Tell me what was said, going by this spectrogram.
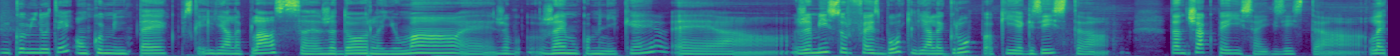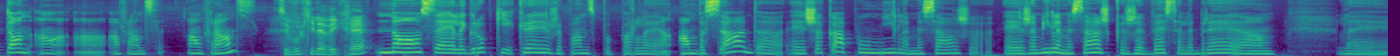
Une communauté? Une communauté parce qu'il y a la place. euh, J'adore les humains et je- j'aime communiquer. Et euh, j'ai mis sur Facebook, il y a le groupe qui existe. euh, dans chaque pays, ça existe. Les tonnes en, en, en France. En France. C'est vous qui l'avez créé? Non, c'est le groupe qui est créé, je pense, pour parler ambassade euh, et chacun peut mis le message. Et j'ai mis le message que je vais célébrer euh, les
